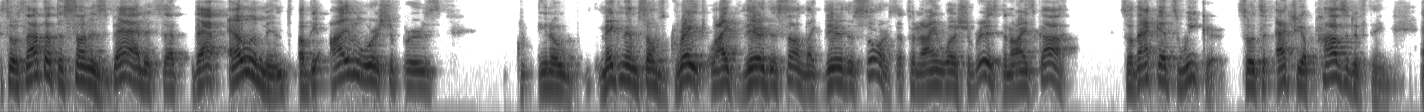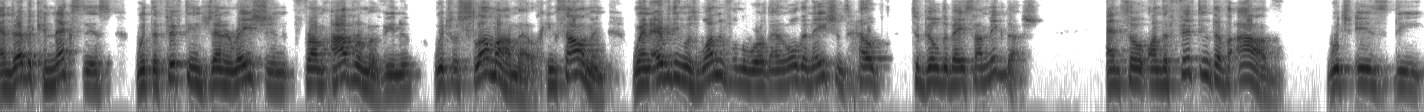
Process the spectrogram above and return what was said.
So it's not that the sun is bad; it's that that element of the idol worshippers, you know, making themselves great, like they're the sun, like they're the source. That's what an idol worshiper is, denies God. So that gets weaker. So it's actually a positive thing. And Rebbe connects this with the 15th generation from Avram Avinu, which was Shlomo Hamel, King Solomon, when everything was wonderful in the world and all the nations helped to build the Beis HaMikdash. And so on the 15th of Av, which is the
